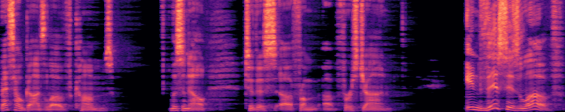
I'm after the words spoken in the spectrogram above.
That's how God's love comes. Listen now to this uh, from uh, 1 John. In this is love,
